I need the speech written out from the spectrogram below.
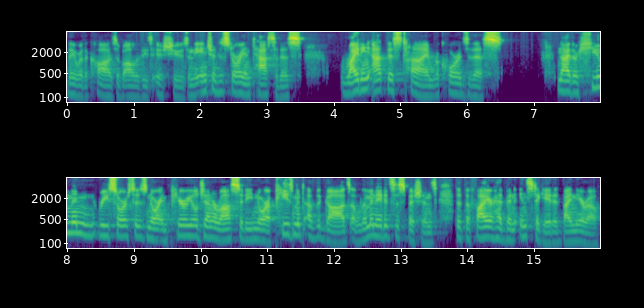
they were the cause of all of these issues. And the ancient historian Tacitus writing at this time, records this Neither human resources, nor imperial generosity, nor appeasement of the gods eliminated suspicions that the fire had been instigated by Nero.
